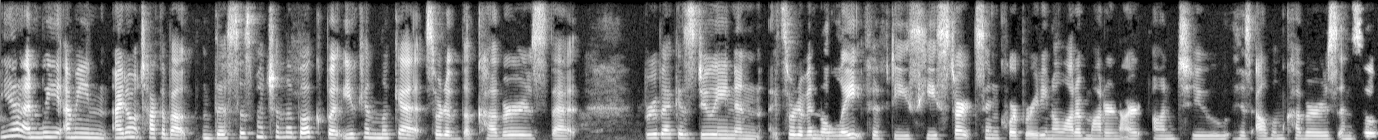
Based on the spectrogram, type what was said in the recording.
Yeah, and we, I mean, I don't talk about this as much in the book, but you can look at sort of the covers that Brubeck is doing, and it's sort of in the late 50s, he starts incorporating a lot of modern art onto his album covers. And so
